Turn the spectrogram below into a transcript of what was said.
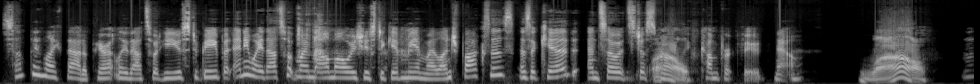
Something like that. Apparently, that's what he used to be. But anyway, that's what my mom always used to give me in my lunch boxes as a kid. And so it's just Wow. like, comfort food now. Wow. Mhm.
